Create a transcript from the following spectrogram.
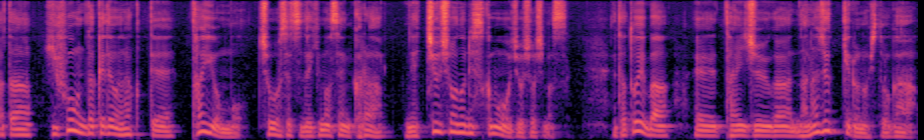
また皮膚温だけではなくて体温も調節できませんから熱中症のリスクも上昇します。例えば、えー、体重が70キロの人が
